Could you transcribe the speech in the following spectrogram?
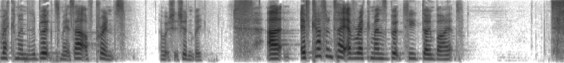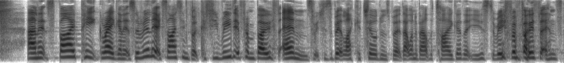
recommended a book to me. It's out of print, which it shouldn't be. Uh, if Catherine Tate ever recommends a book to you, don't buy it. And it's by Pete Greig, and it's a really exciting book because you read it from both ends, which is a bit like a children's book, that one about the tiger that you used to read from both ends.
